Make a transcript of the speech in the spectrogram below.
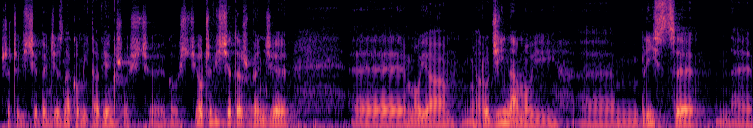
rzeczywiście będzie znakomita większość gości. Oczywiście też będzie moja rodzina, moi e, bliscy, e,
